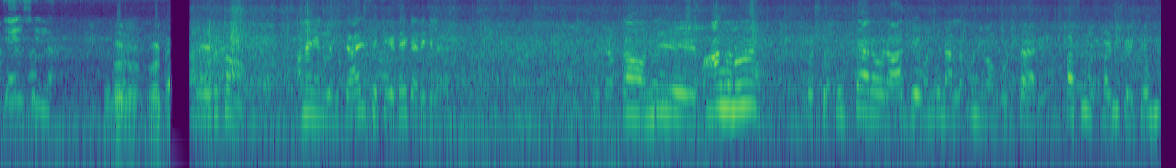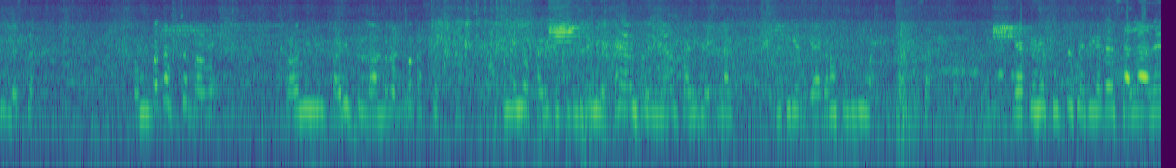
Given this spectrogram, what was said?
Okay okay. அதில் இருக்கோம். ஆனால் எங்களுக்கு ஜாதி சர்டிஃபிகேட்டே கிடைக்கல. அதுக்கப்புறம் வந்து வாங்கணும். ஒருத்தர் கொடுத்தாரு ஒரு ஆர்டிஐ வந்து நல்ல பண்ணி அவன் கொடுத்தாரு. பசங்களுக்கு படிக்க வைக்க முடியல சார் ரொம்ப கஷ்டப்படுறோம் குழந்தைங்க படிப்பு இல்லாமல் ரொம்ப கஷ்டப்படுறோம் பிள்ளைங்க படிக்க இல்லைங்க பேரன் பிள்ளைங்களாம் படிக்க வைக்கலாம் சர்டிஃபிகேட் கேட்குறோம் கொடுக்க மாட்டேங்க சார் ஏற்கனவே கொடுத்த சர்டிஃபிகேட்டே செல்லாது.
